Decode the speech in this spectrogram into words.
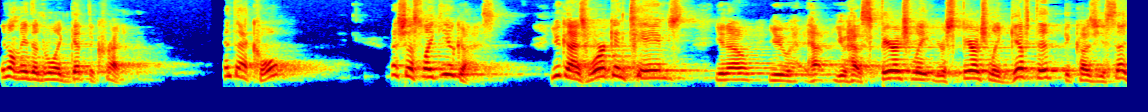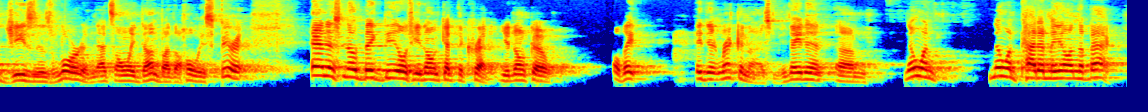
They don't need to really get the credit. Isn't that cool? That's just like you guys. You guys work in teams, you know, you have, you have spiritually, you're spiritually gifted because you said Jesus is Lord, and that's only done by the Holy Spirit. And it's no big deal if you don't get the credit. You don't go, oh, they, they didn't recognize me. They didn't, um, no one, no one patted me on the back.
